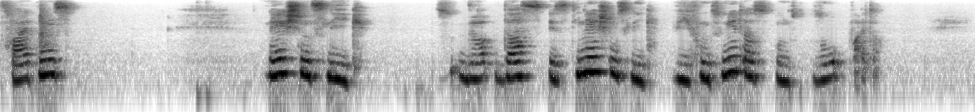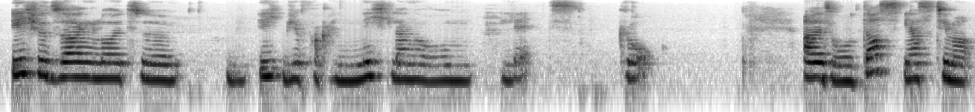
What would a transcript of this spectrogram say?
Zweitens, Nations League. Das ist die Nations League. Wie funktioniert das und so weiter. Ich würde sagen, Leute, ich, wir fackeln nicht lange rum. Let's go. Also, das erste Thema.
